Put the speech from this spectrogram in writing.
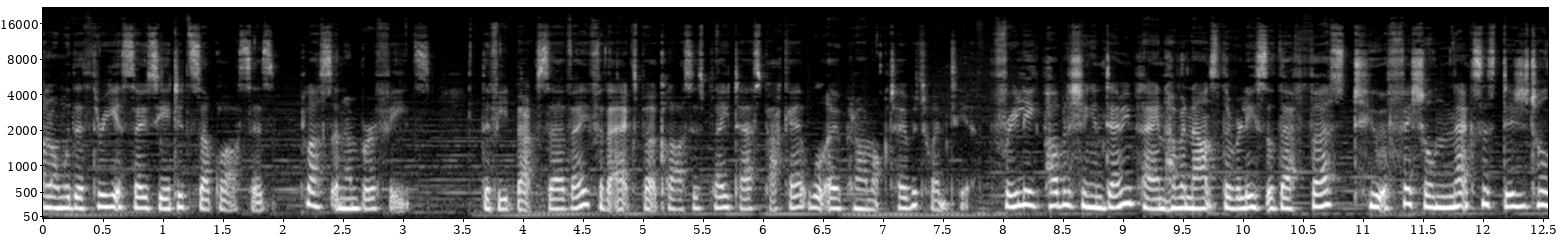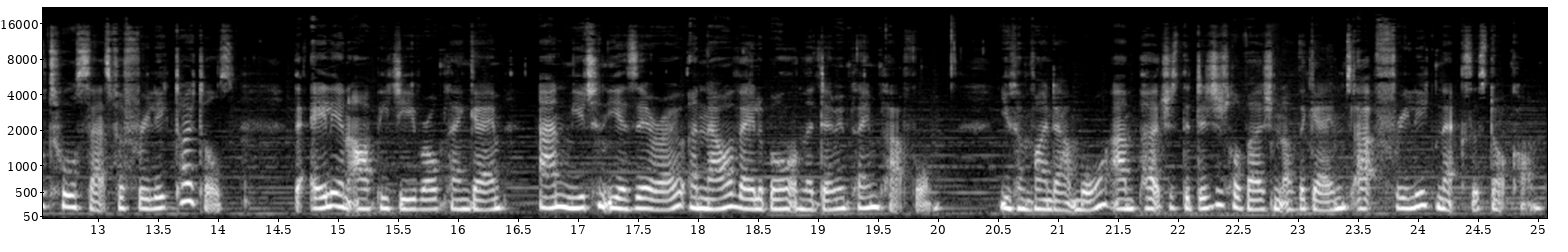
along with the three associated subclasses, plus a number of feats. The feedback survey for the Expert Classes playtest packet will open on October 20th. Free League Publishing and Demiplane have announced the release of their first two official Nexus digital toolsets for Free League titles. The Alien RPG role playing game and Mutant Year Zero are now available on the Demiplane platform. You can find out more and purchase the digital version of the games at freeleaguenexus.com.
